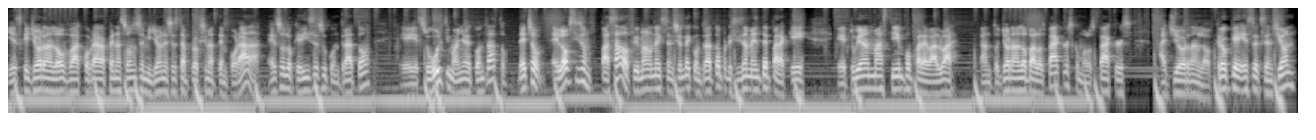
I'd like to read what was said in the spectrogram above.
Y es que Jordan Love va a cobrar apenas 11 millones esta próxima temporada. Eso es lo que dice su contrato, eh, su último año de contrato. De hecho, el offseason pasado firmaron una extensión de contrato precisamente para que eh, tuvieran más tiempo para evaluar tanto Jordan Love a los Packers como los Packers a Jordan Love. Creo que esta extensión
